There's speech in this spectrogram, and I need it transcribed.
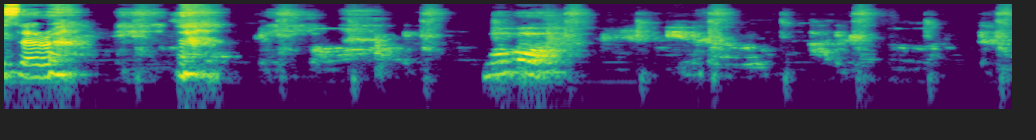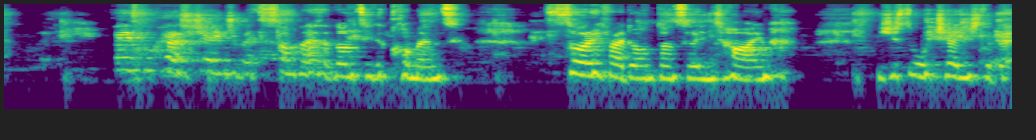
Sarah. One more. Facebook has changed, but sometimes I don't see the comments. Sorry if I don't answer in time. It's just all changed a bit.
